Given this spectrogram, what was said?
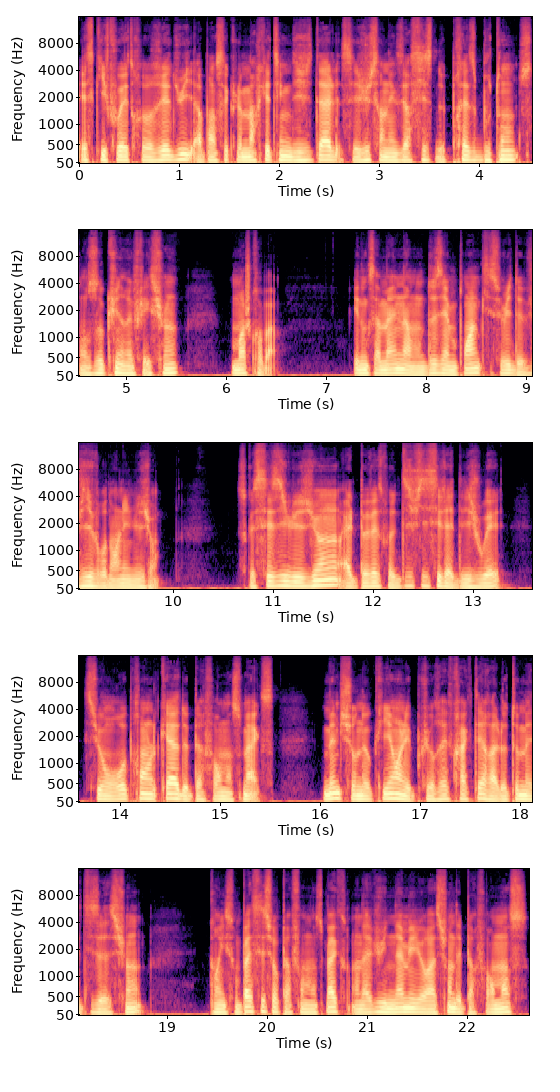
Est-ce qu'il faut être réduit à penser que le marketing digital, c'est juste un exercice de presse-bouton sans aucune réflexion? Moi, je crois pas. Et donc ça mène à mon deuxième point, qui est celui de vivre dans l'illusion. Parce que ces illusions, elles peuvent être difficiles à déjouer. Si on reprend le cas de Performance Max, même sur nos clients les plus réfractaires à l'automatisation, quand ils sont passés sur Performance Max, on a vu une amélioration des performances,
